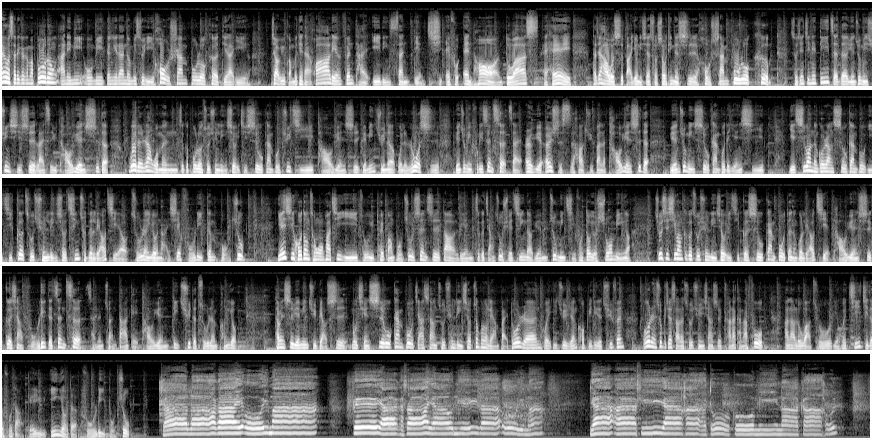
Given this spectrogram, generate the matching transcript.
然后萨利卡卡马波隆阿尼尼乌米登伊兰努米苏以后山布洛克迪拉伊教育广播电台花莲分台一零三点七 FN 哈，杜阿斯嘿嘿，大家好，我是把佑，你现在所收听的是后山布洛克。首先，今天第一则的原住民讯息是来自于桃园市的。为了让我们这个部落族群领袖以及事务干部聚集，桃园市原民局呢，为了落实原住民福利政策，在二月二十四号举办了桃园市的原住民事务干部的研习，也希望能够让事务干部以及各族群领袖清楚的了解哦，族人有哪一些福利跟补助。研习活动从文化记忆、足语推广补助，甚至到连这个奖助学金的，原住民给付都有说明哦。就是希望各个族群领袖以及各事务干部都能够了解桃园市各项福利的政策，才能转达给桃园地区的族人朋友。桃园市原民局表示，目前事务干部加上族群领袖，总共有两百多人，会依据人口比例的区分。不过人数比较少的族群，像是卡拉卡纳富、阿拉鲁瓦族，也会积极的辅导，给予应有的福利补助。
